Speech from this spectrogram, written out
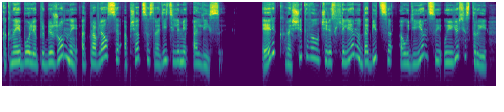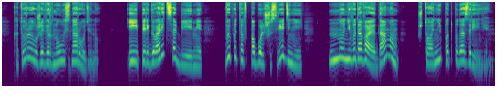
как наиболее приближенный, отправлялся общаться с родителями Алисы. Эрик рассчитывал через Хелену добиться аудиенции у ее сестры, которая уже вернулась на родину, и переговорить с обеими — выпытав побольше сведений, но не выдавая дамам, что они под подозрением.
